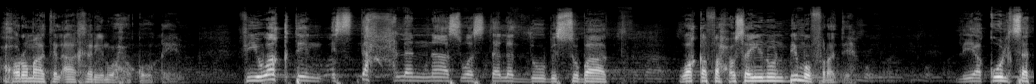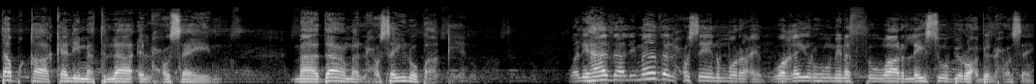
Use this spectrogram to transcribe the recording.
حرمات الآخرين وحقوقهم. في وقت استحلى الناس واستلذوا بالسبات وقف حسين بمفرده ليقول ستبقى كلمة لا الحسين ما دام الحسين باقيا. ولهذا لماذا الحسين مرعب وغيره من الثوار ليسوا برعب الحسين؟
